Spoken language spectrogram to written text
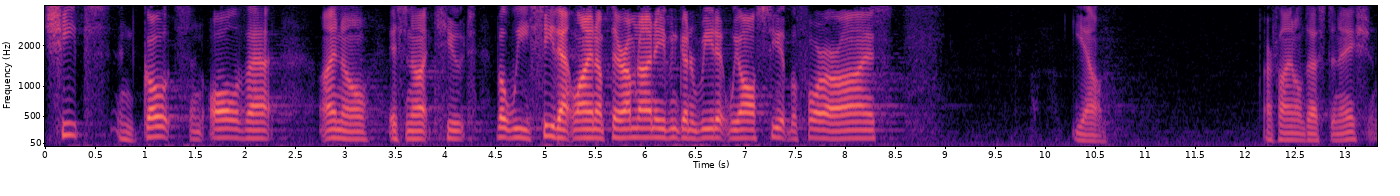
Sheep and goats and all of that. I know it's not cute, but we see that line up there. I'm not even going to read it. We all see it before our eyes. Yeah. Our final destination,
